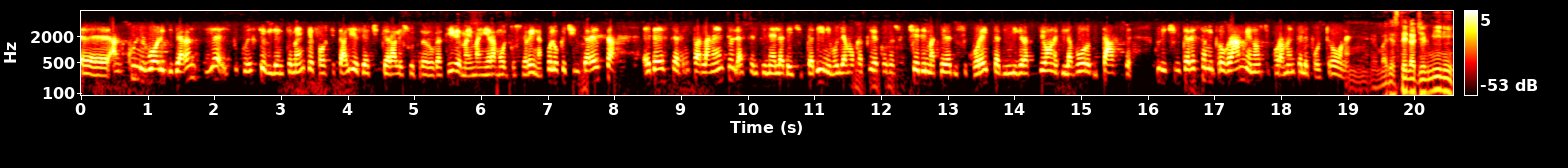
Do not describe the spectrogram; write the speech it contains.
eh, alcuni ruoli di garanzia e su questi evidentemente Forza Italia eserciterà le sue prerogative ma in maniera molto serena. Quello che ci interessa è essere in Parlamento la sentinella dei cittadini, vogliamo capire cosa succede in materia di sicurezza, di immigrazione, di lavoro, di tasse quindi ci interessano i programmi e non sicuramente le poltrone. Mm, Maria Stella Gelmini,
